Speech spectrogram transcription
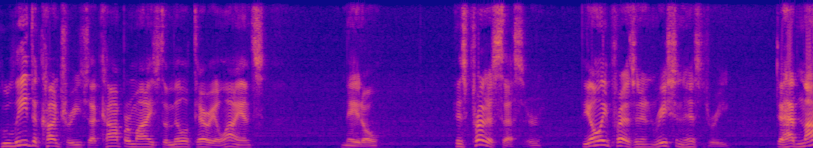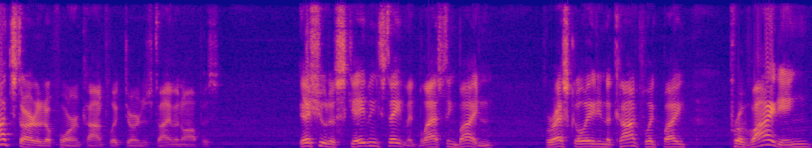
who lead the countries that compromise the military alliance, NATO, his predecessor, the only president in recent history to have not started a foreign conflict during his time in office, issued a scathing statement blasting Biden for escalating the conflict by providing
